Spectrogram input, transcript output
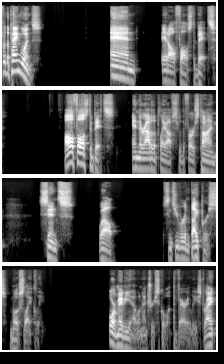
for the Penguins. And it all falls to bits. All falls to bits. And they're out of the playoffs for the first time since, well, since you were in diapers, most likely. Or maybe in elementary school at the very least, right?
